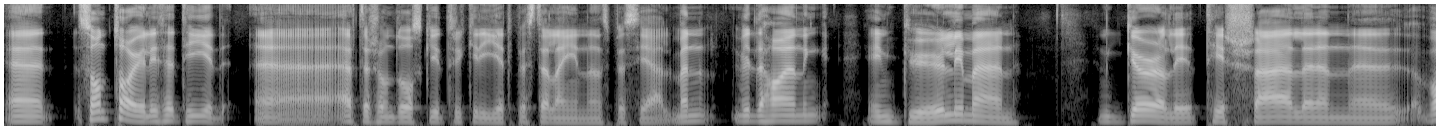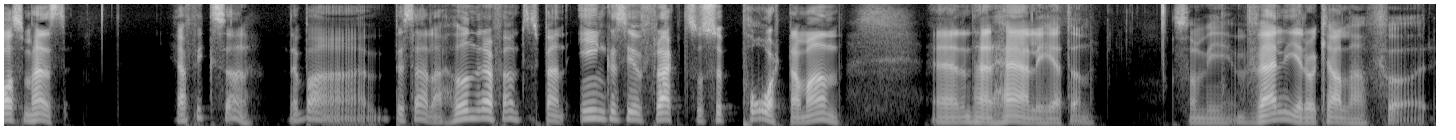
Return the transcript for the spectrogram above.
Eh, sånt tar ju lite tid eh, eftersom då ska ju tryckeriet beställa in en speciell. Men vill du ha en, en girly man, en girly tisha eller en eh, vad som helst, jag fixar. Det är bara att beställa. 150 spänn inklusive frakt så supportar man eh, den här härligheten som vi väljer att kalla för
